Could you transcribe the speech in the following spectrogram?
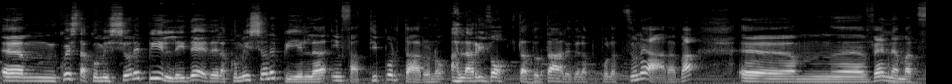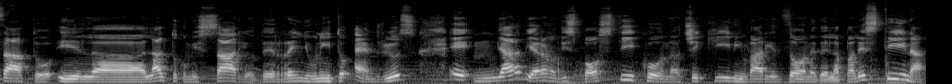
Um, questa commissione Peel, le idee della commissione Peel infatti portarono alla rivolta totale della popolazione araba, um, venne ammazzato il, l'alto commissario del Regno Unito Andrews e um, gli arabi erano disposti con cecchini in varie zone della Palestina,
